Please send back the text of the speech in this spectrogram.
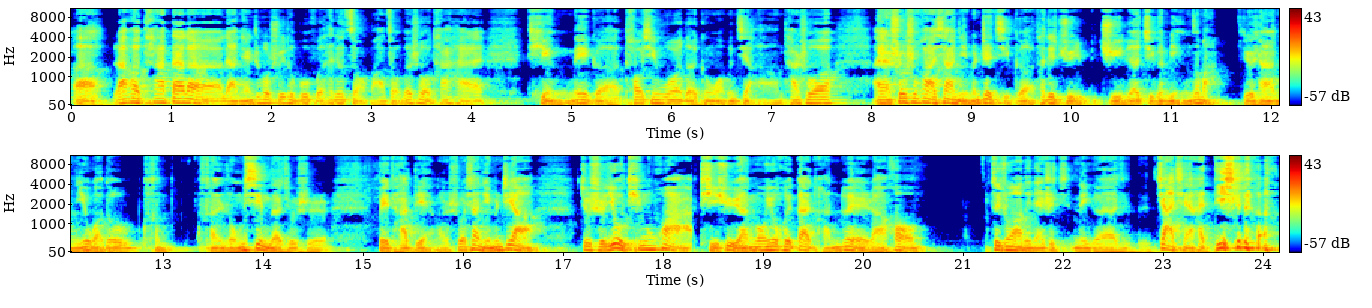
啊，然后他待了两年之后水土不服，他就走嘛。走的时候他还挺那个掏心窝的跟我们讲，他说：“哎呀，说实话，像你们这几个，他就举举了几个名字嘛，就像你我都很很荣幸的，就是被他点了，说像你们这样，就是又听话、体恤员工，又会带团队，然后。”最重要的一点是那个价钱还低的，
